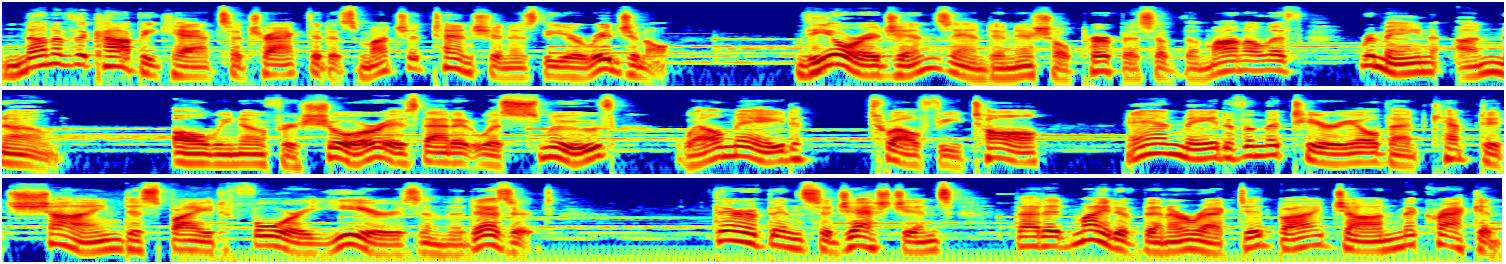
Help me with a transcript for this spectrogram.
none of the copycats attracted as much attention as the original. The origins and initial purpose of the monolith remain unknown. All we know for sure is that it was smooth, well made, 12 feet tall, and made of a material that kept its shine despite four years in the desert. There have been suggestions that it might have been erected by John McCracken,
